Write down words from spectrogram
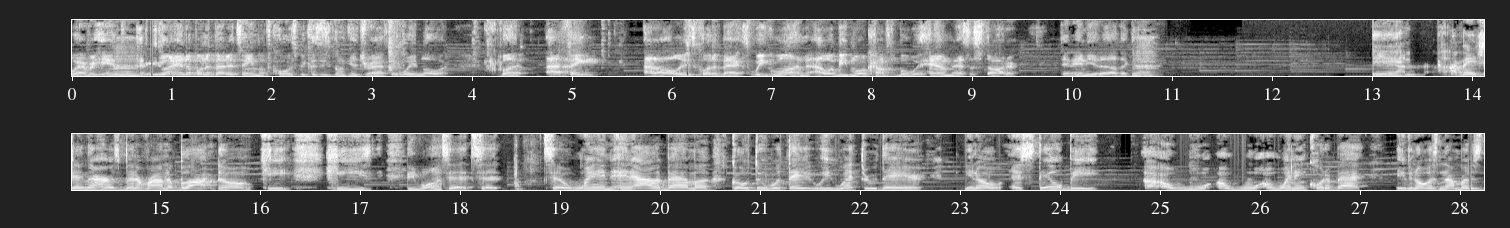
wherever he ends up. Hmm. He's going to end up on a better team, of course, because he's going to get drafted way lower. But I think out of all these quarterbacks, week one, I would be more comfortable with him as a starter than any of the other guys. Hmm. yeah. I'm- I mean, Jalen Hurts been around the block, though. He he's He won. to to to win in Alabama, go through what they he went through there, you know, and still be a, a- a winning quarterback. Even though his numbers,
